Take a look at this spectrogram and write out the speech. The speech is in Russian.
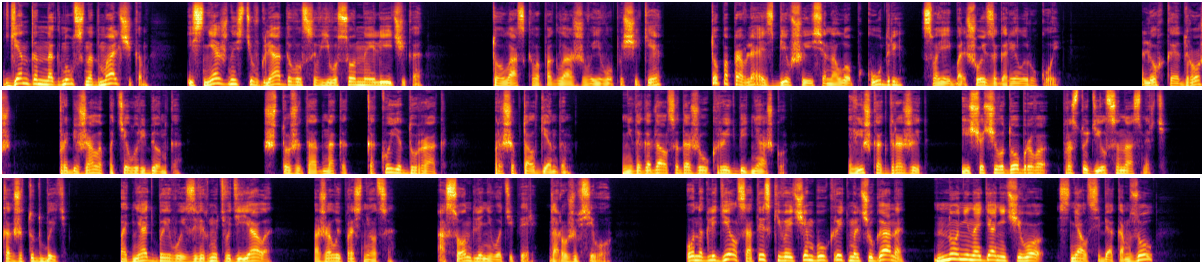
Гендон нагнулся над мальчиком и с нежностью вглядывался в его сонное личико, то ласково поглаживая его по щеке, то поправляя сбившиеся на лоб кудри своей большой загорелой рукой. Легкая дрожь пробежала по телу ребенка. «Что же это, однако, какой я дурак!» — прошептал Гендон. Не догадался даже укрыть бедняжку. Вишь, как дрожит. Еще чего доброго простудился насмерть. Как же тут быть? Поднять бы его и завернуть в одеяло, пожалуй, проснется. А сон для него теперь дороже всего. Он огляделся, отыскивая, чем бы укрыть мальчугана, но, не найдя ничего, снял с себя камзол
